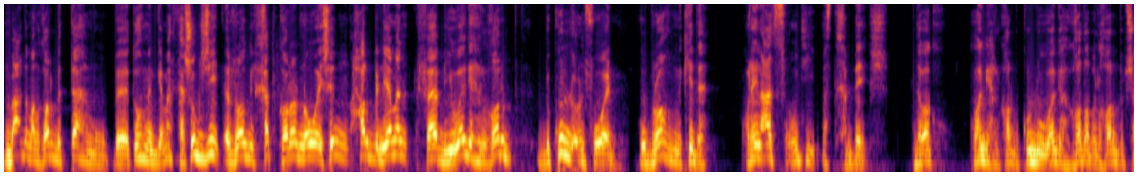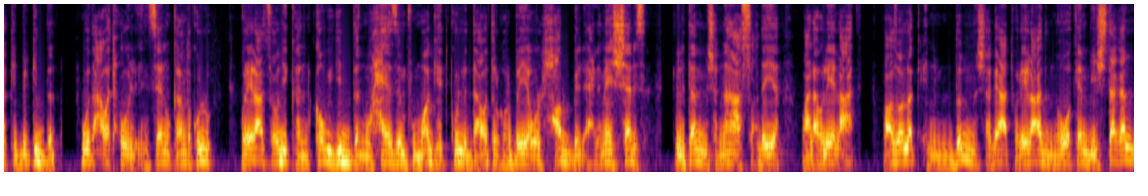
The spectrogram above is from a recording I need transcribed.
بعد ما الغرب اتهمه بتهمة جمال خاشقجي الراجل خد قرار إن هو يشن حرب اليمن فبيواجه الغرب بكل عنفوانه. وبرغم كده ولي العهد السعودي ما استخباش. ده واجهه واجه الغرب كله واجه غضب الغرب بشكل كبير جدا ودعوات حقوق الإنسان والكلام ده كله. ولي العهد السعودي كان قوي جدا وحازم في مواجهة كل الدعوات الغربية والحرب الإعلامية الشرسة اللي تم شنها على السعودية وعلى ولي العهد. وعاوز أقول لك ان من ضمن شجاعة ولي العهد ان هو كان بيشتغل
